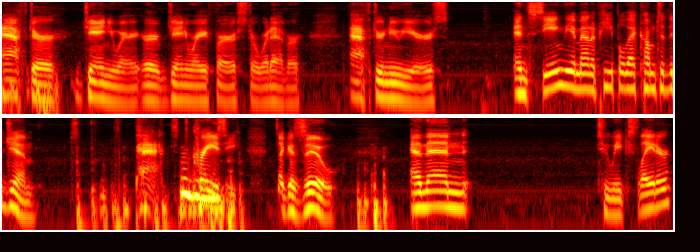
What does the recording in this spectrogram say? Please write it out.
after January or January 1st or whatever, after New Year's, and seeing the amount of people that come to the gym. It's it's packed, it's mm-hmm. crazy. It's like a zoo. And then two weeks later,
